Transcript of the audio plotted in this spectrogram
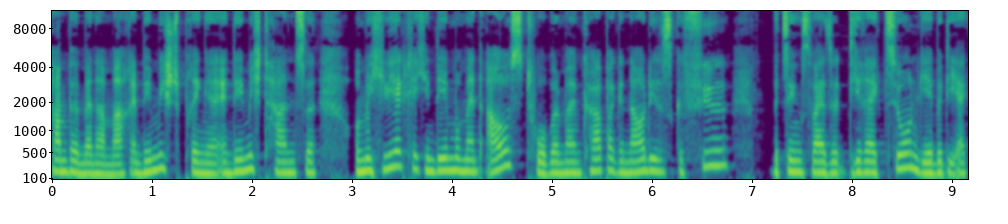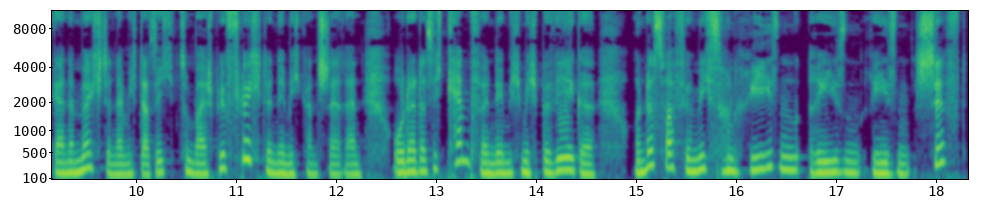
Hampelmänner mache, indem ich springe, indem ich tanze und mich wirklich in dem Moment austobe, in meinem Körper genau dieses Gefühl beziehungsweise die Reaktion gebe, die er gerne möchte, nämlich dass ich zum Beispiel flüchte, indem ich ganz schnell renne, oder dass ich kämpfe, indem ich mich bewege. Und das war für mich so ein riesen, riesen, riesen Shift,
